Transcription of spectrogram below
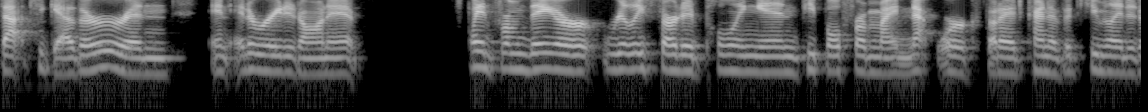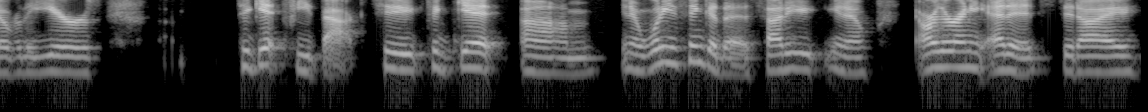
that together and and iterated on it. And from there, really started pulling in people from my network that I had kind of accumulated over the years to get feedback, to to get, um, you know, what do you think of this? How do you, you know, are there any edits? Did I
